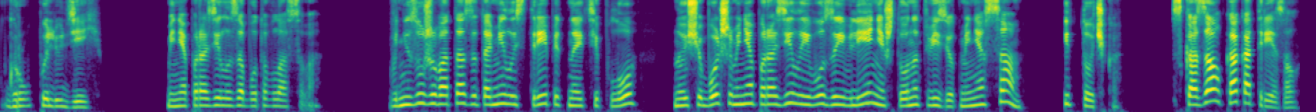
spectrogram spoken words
группы людей. Меня поразила забота Власова. Внизу живота затомилось трепетное тепло, но еще больше меня поразило его заявление, что он отвезет меня сам. И точка. Сказал, как отрезал.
